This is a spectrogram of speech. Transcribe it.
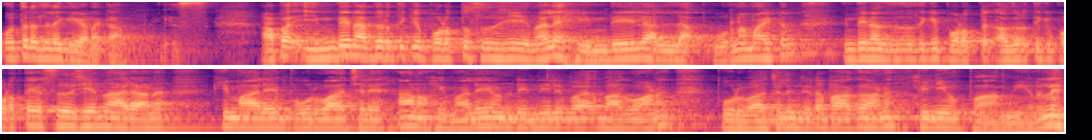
ഉത്തരത്തിലേക്ക് കിടക്കാം. യെസ് അപ്പോൾ ഇന്ത്യൻ അതിർത്തിക്ക് പുറത്ത് സ്ഥിതി ചെയ്യുന്ന അല്ലേ? ഇന്ത്യയിലല്ല. പൂർണമായിട്ടും ഇന്ത്യൻ അതിർത്തിക്ക് പുറത്ത് അതിർത്തിക്ക് പുറത്തേ സ്ഥിതി ചെയ്യുന്ന ആരാണ്? ഹിമാലയം പൂർവാചൽ. ആണോ? ഹിമാലയം ഉണ്ട്. ഇന്ത്യയിലെ ഭാഗമാണ്. പൂർവാചൽ ഇന്ത്യയുടെ ഭാഗമാണ്. പിന്നെയോ പാമീർ അല്ലേ?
